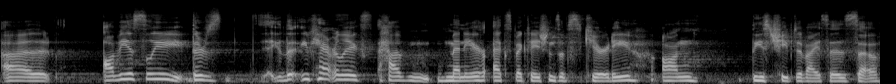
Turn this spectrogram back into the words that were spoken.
Uh, obviously, there's you can't really have many expectations of security on these cheap devices, so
